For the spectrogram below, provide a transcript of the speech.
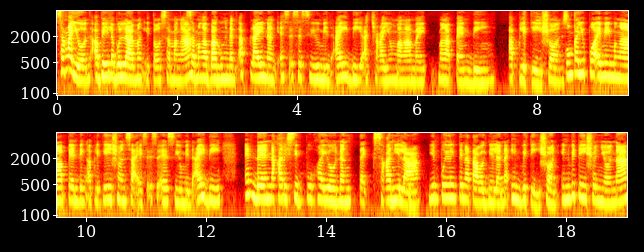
sa ngayon, available lamang ito sa mga sa mga bagong nag-apply ng SSS Humid ID at saka yung mga may mga pending applications. Kung kayo po ay may mga pending application sa SSS Humid ID and then naka-receive po kayo ng text sa kanila, yun po yung tinatawag nila na invitation. Invitation yun na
